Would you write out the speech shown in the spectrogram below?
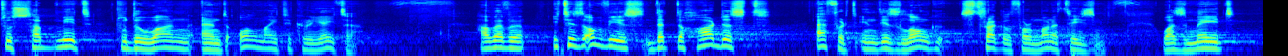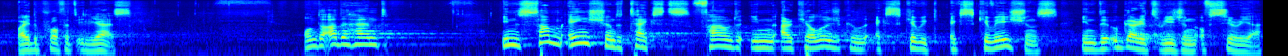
to submit to the one and almighty Creator. However, it is obvious that the hardest effort in this long struggle for monotheism was made by the Prophet Elias. On the other hand, in some ancient texts found in archaeological excavations in the Ugarit region of Syria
